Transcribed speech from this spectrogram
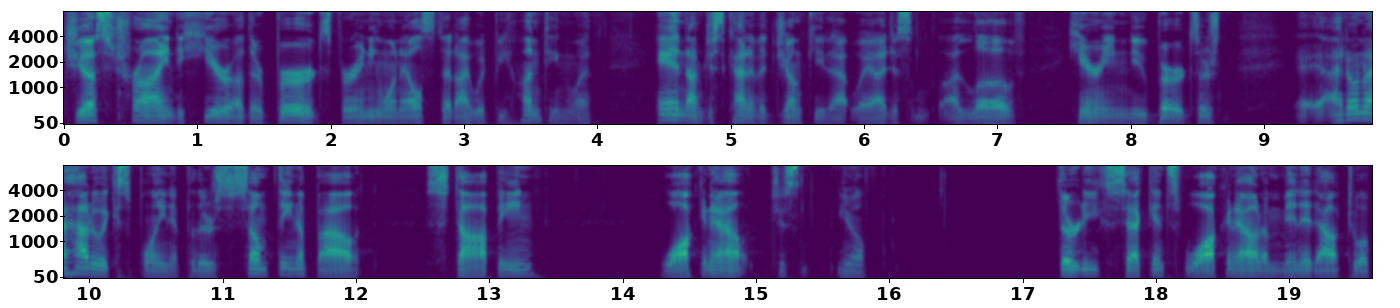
just trying to hear other birds for anyone else that I would be hunting with. And I'm just kind of a junkie that way. I just I love hearing new birds. There's I don't know how to explain it, but there's something about stopping, walking out, just you know, 30 seconds walking out, a minute out to a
